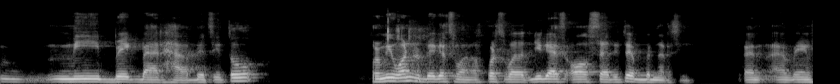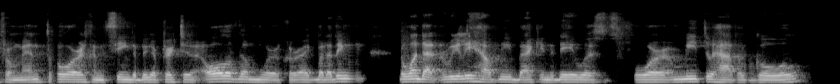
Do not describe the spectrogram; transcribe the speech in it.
me break bad habits itu for me one of the biggest one of course what you guys all said itu ya benar sih and I mean from mentors and seeing the bigger picture all of them were correct but I think the one that really helped me back in the day was for me to have a goal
